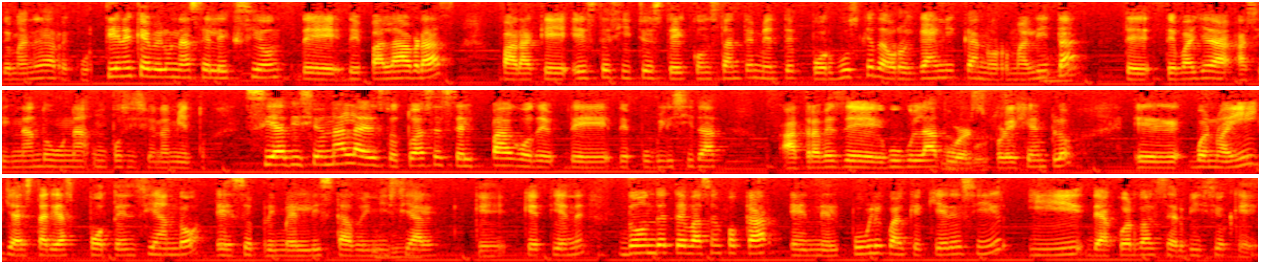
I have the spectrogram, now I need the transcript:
de manera recurrente. Tiene que haber una selección de, de palabras para que este sitio esté constantemente por búsqueda orgánica normalita te, vaya asignando una, un posicionamiento. Si adicional a esto tú haces el pago de, de, publicidad a través de Google AdWords, por ejemplo, eh, bueno, ahí ya estarías potenciando ese primer listado inicial que, que, tiene, donde te vas a enfocar en el público al que quieres ir y de acuerdo al servicio que,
